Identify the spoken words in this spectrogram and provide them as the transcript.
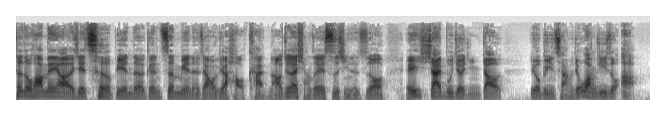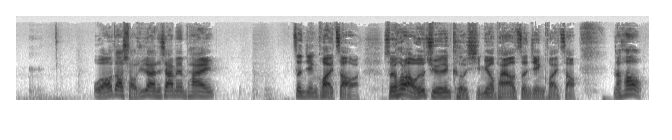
车的画面要有一些侧边的跟正面的，这样会比较好看。然后就在想这些事情的时候，诶，下一步就已经到溜冰场，就忘记说啊，我要到小巨蛋的下面拍证件快照了。所以后来我就觉得有点可惜，没有拍到证件快照。然后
